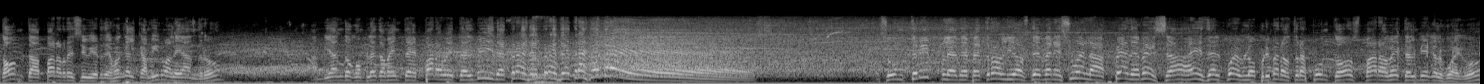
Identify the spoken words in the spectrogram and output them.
Tonta para recibir. Dejó en el camino a Leandro. Cambiando completamente para Betelví. De 3, de 3, de 3, de 3. Un triple de petróleos de Venezuela. PDVSA es del pueblo. Primeros tres puntos para Betelví en el juego.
